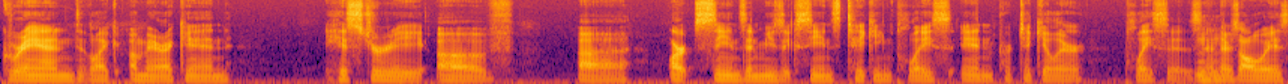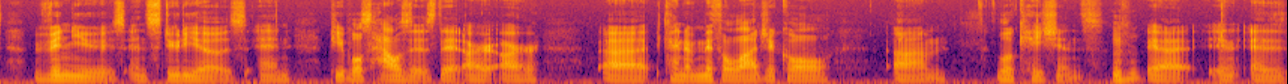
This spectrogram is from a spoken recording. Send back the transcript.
grand like American history of uh, art scenes and music scenes taking place in particular places, Mhm. and there's always venues and studios and people's houses that are are uh, kind of mythological um, locations Mm-hmm. uh, in, as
